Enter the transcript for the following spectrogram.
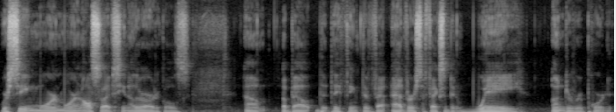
we're seeing more and more. And also, I've seen other articles um, about that they think the va- adverse effects have been way underreported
